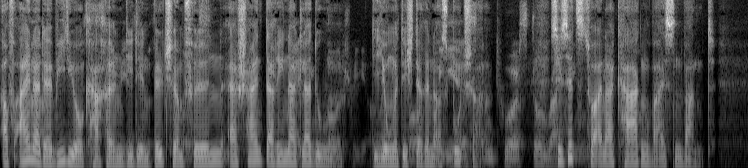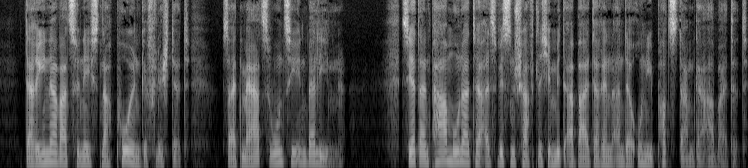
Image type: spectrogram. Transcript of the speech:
Auf einer der Videokacheln, die den Bildschirm füllen, erscheint Darina Gladun, die junge Dichterin aus Bucha. Sie sitzt vor einer kargen weißen Wand. Darina war zunächst nach Polen geflüchtet. Seit März wohnt sie in Berlin. Sie hat ein paar Monate als wissenschaftliche Mitarbeiterin an der Uni Potsdam gearbeitet.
